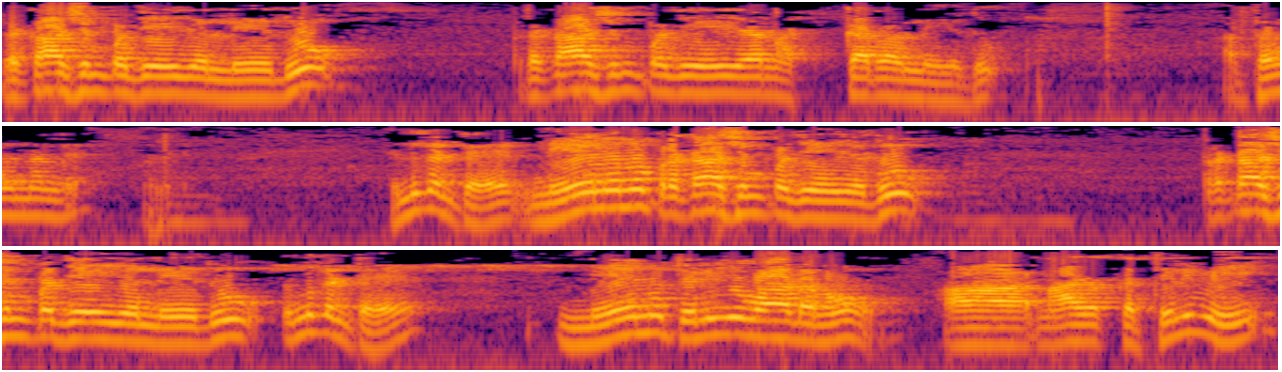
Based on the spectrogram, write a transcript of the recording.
ప్రకాశింపజేయలేదు. ప్రకాశింపజేయనక్కరలేదు. అర్థమైందండి? ఎందుకంటే నేనును ప్రకాశింపజేయదు. ప్రకాశింపజేయలేదు. ఎందుకంటే నేను తెలియవాడను ఆ నా యొక్క తెలివి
